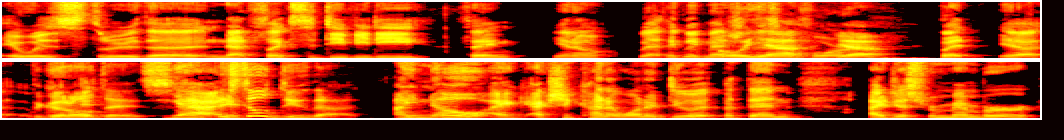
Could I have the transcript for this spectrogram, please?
it was through the Netflix DVD thing. You know, I think we mentioned oh yeah, this before. yeah. but yeah, The good old it- days. yeah, they it- still do that. I know. I actually kind of want to do it, but then I just remember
